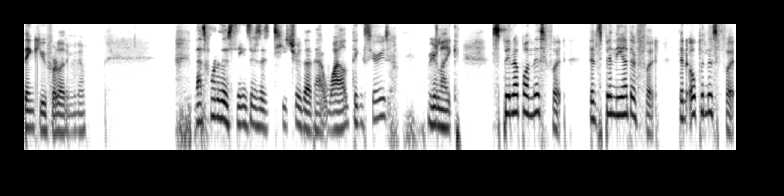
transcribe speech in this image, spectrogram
thank you for letting me know. That's one of those things. There's a teacher that that Wild Thing series where you're like, spin up on this foot, then spin the other foot, then open this foot,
